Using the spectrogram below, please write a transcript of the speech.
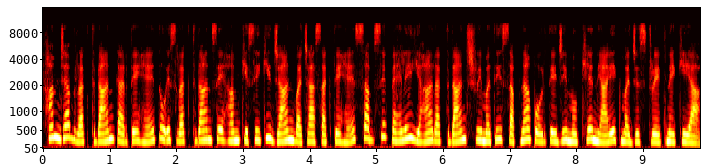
हम जब रक्तदान करते हैं तो इस रक्तदान से हम किसी की जान बचा सकते हैं। सबसे पहले यहाँ रक्तदान श्रीमती सपना पोर्तेजी मुख्य न्यायिक मजिस्ट्रेट ने किया।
